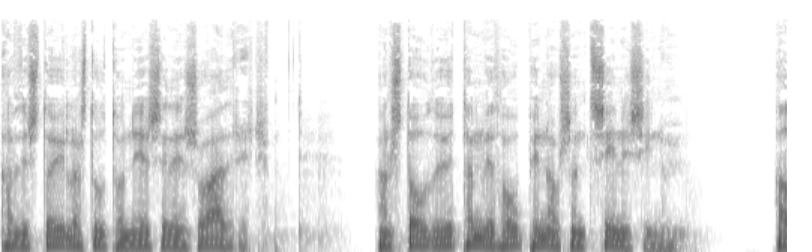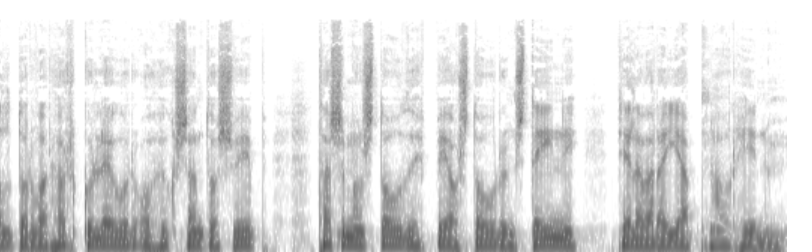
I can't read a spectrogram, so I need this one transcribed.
hafði stöylast út á nesið eins og aðrir. Hann stóðu utan við hópin á samt sinni sínum. Haldur var hörkulegur og hugsand og svip þar sem hann stóð uppi á stórum steini til að vera jafnár hinnum.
